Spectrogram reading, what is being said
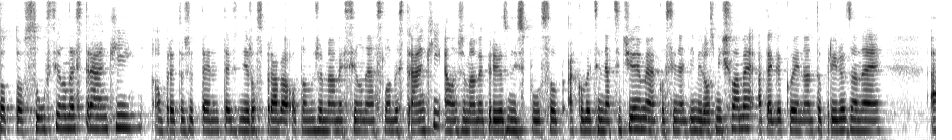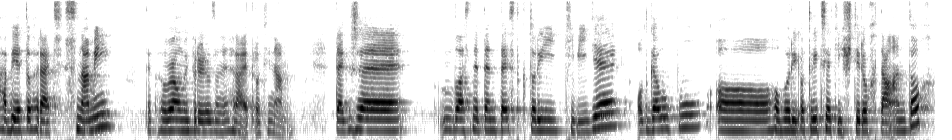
čo to sú silné stránky, pretože ten test nerozpráva o tom, že máme silné a slabé stránky, ale že máme prirodzený spôsob, ako veci naciťujeme, ako si nad nimi rozmýšľame a tak, ako je nám to prirodzené a vie to hrať s nami, tak to veľmi prirodzene hra aj proti nám. Takže vlastne ten test, ktorý ti vyjde od Galupu, o, hovorí o 34 talentoch.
